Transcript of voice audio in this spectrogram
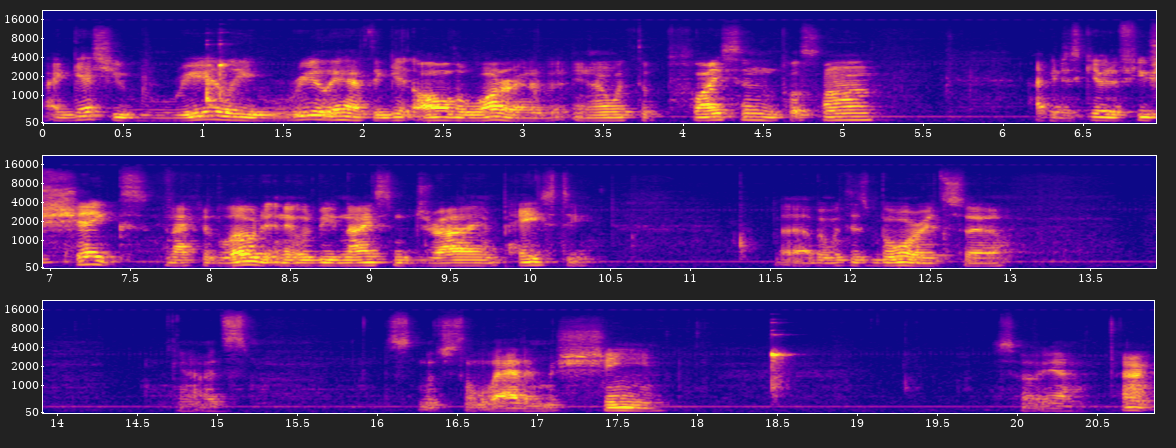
I guess you really, really have to get all the water out of it. You know, with the Plyson Plisson, I could just give it a few shakes and I could load it and it would be nice and dry and pasty. Uh, but with this boar, it's, uh, you know, it's, it's just a lather machine. So yeah, alright.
